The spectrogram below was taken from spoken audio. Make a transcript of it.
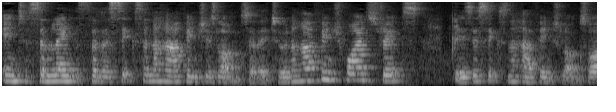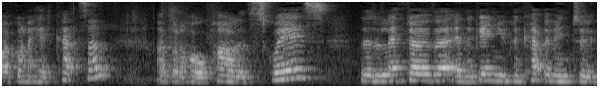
into some lengths that are six and a half inches long. So they're two and a half inch wide strips. These a six and a half inch long. So I've gone ahead and cut some. I've got a whole pile of squares that are left over and again you can cut them into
